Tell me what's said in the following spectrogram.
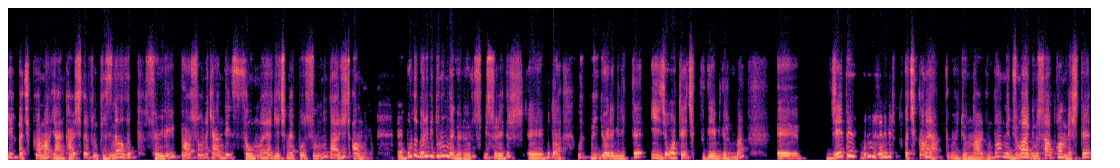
bir açıklama yani karşı tarafın tezini alıp söyleyip daha sonra kendi savunmaya geçme pozisyonunu daha önce hiç almadı. E, burada böyle bir durum da görüyoruz bir süredir. E, bu da bu video ile birlikte iyice ortaya çıktı diyebilirim ben. E, CHP bunun üzerine bir açıklama yaptı bu videonun ardından ve Cuma günü saat 15'te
